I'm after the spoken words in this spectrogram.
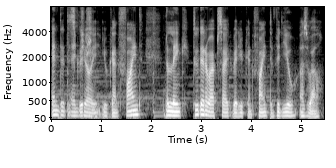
in the description. Enjoy. You can find the link to their website where you can find the video as well.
